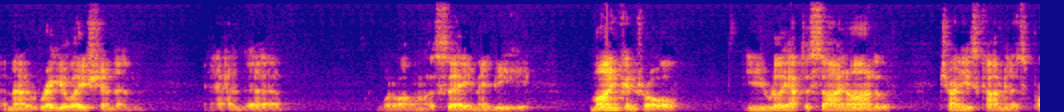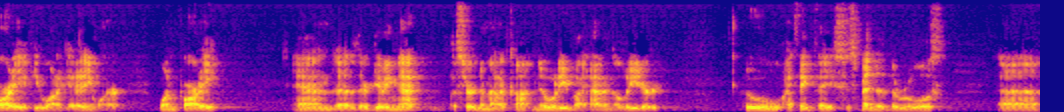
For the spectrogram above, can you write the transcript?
amount of regulation and and uh, what do I want to say? Maybe mind control. You really have to sign on to the Chinese Communist Party if you want to get anywhere. One party, and uh, they're giving that a certain amount of continuity by having a leader who I think they suspended the rules uh,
